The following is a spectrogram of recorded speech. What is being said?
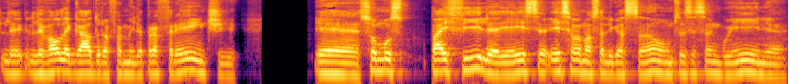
levar o legado da família pra frente. É, somos pai e filha, e esse, esse é a nossa ligação, não precisa ser sanguínea.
